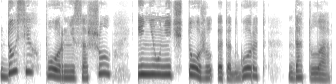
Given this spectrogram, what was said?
до сих пор не сошел и не уничтожил этот город дотла.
